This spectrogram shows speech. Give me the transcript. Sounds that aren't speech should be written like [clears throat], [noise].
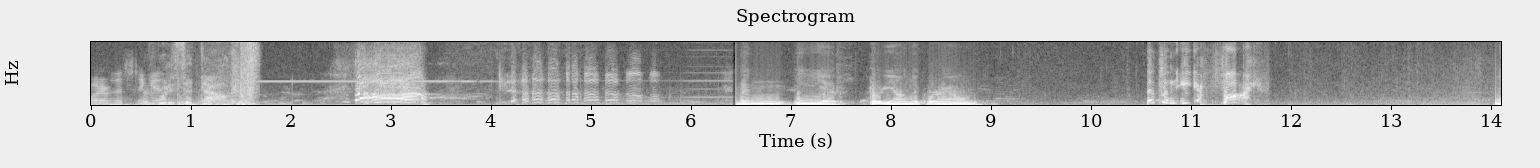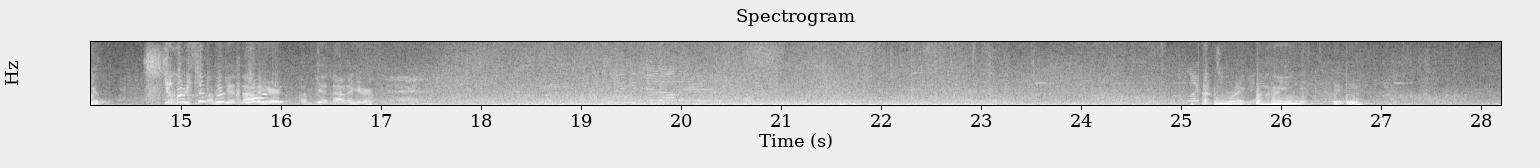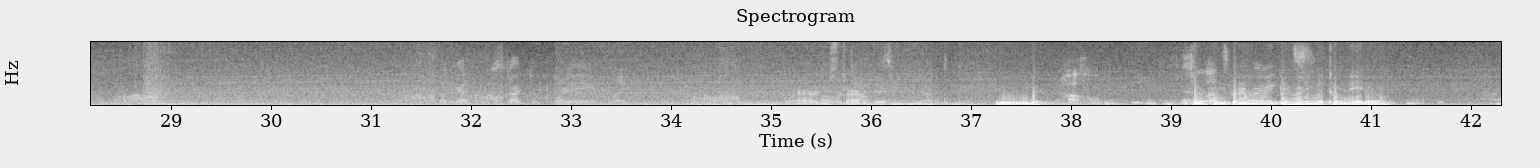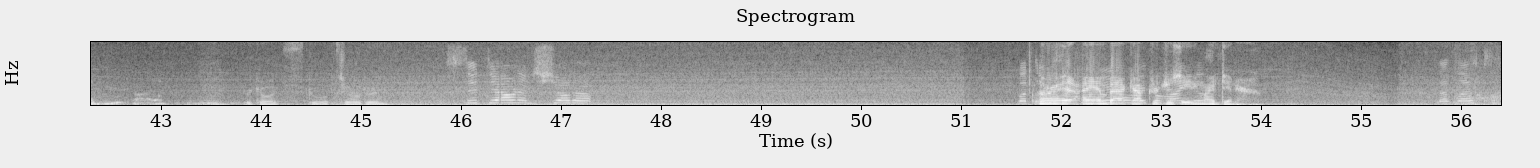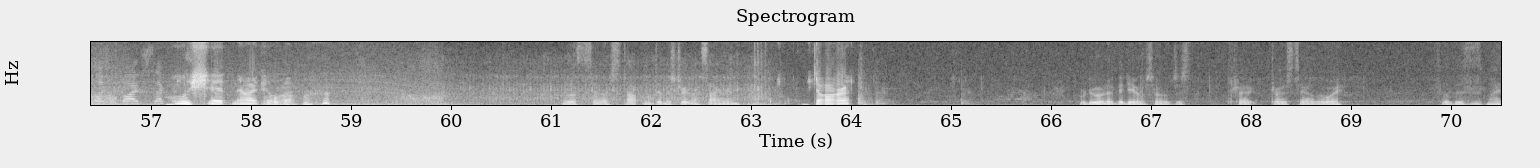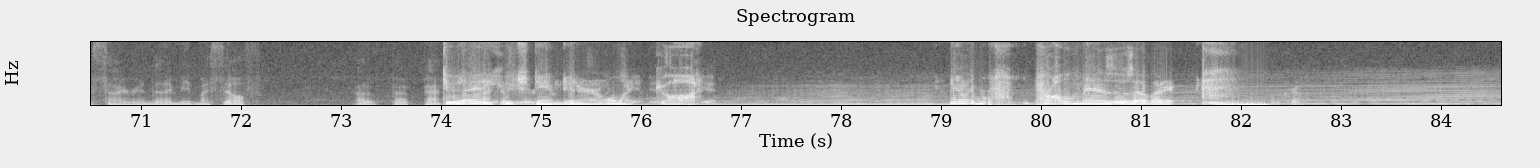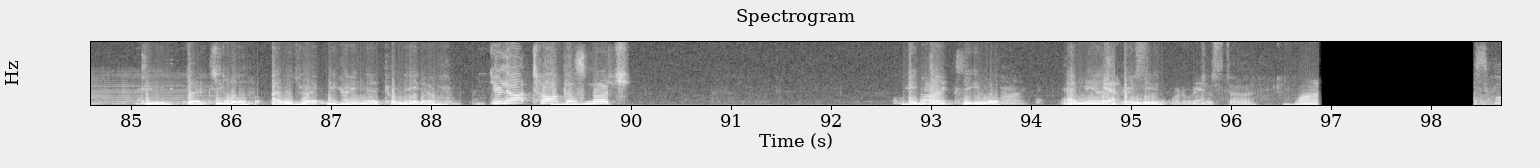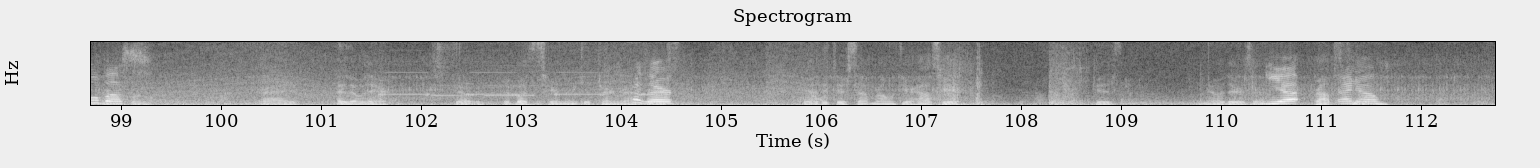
whatever this thing Everybody is. sit down. [laughs] An EF3 on the ground. That's an EF5! Yep. Start I'm getting out of here. I'm getting out of here. Get out of here. Like it's I'm right behind it Okay, start recording like. Well, I already started it. Dude. Oh, So that's creepy, I'm right behind the tornado. We're going to school, children. sit down and shut up. But Alright, I am back tornado after just eating us my dinner. That lasted like five seconds. Holy shit, now I feel Oh, bad. [laughs] wow. Let's uh, stop and demonstrate my siren. Darth, We're doing a video, so just try, try to stay out of the way. So this is my siren that I made myself. Out of uh, pa- dude, I had a package huge there. damn dinner. Oh my god. The only problem is, is that like, [clears throat] oh crap. Dude, Dark Sea Stop. Wolf, I was right behind the tornado. Do not talk as much. Hey, Why? Dark Sea Wolf, add me as Yeah. a friend, dude. Why don't we Yeah. just, uh... One. School bus. Alright. Hello there. So, the bus is here. Let me get turned around Hi there. Yeah, I think there's something wrong with your house here. Because, you know, there's a... Yeah, props I know. floating.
